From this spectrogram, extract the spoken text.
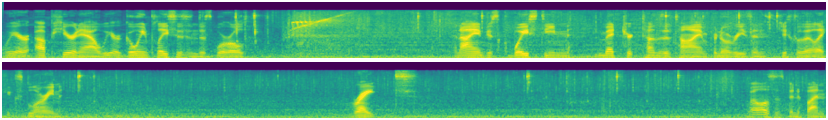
We are up here now, we are going places in this world. And I am just wasting metric tons of time for no reason, just cause I like exploring. Right. Well, this has been fun.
